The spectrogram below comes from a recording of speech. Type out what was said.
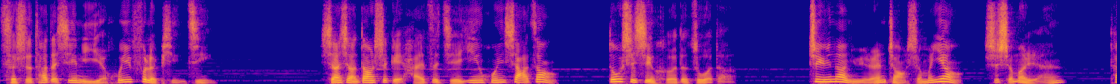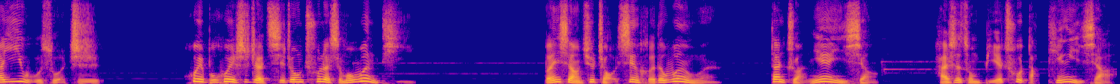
此时他的心里也恢复了平静。想想当时给孩子结阴婚下葬。都是姓何的做的。至于那女人长什么样，是什么人，他一无所知。会不会是这其中出了什么问题？本想去找姓何的问问，但转念一想，还是从别处打听一下。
